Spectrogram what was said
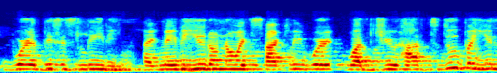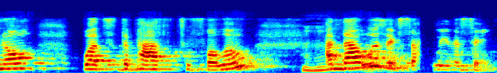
where this is leading. Like maybe you don't know exactly where what you have to do, but you know what's the path to follow. Mm-hmm. And that was exactly the same.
